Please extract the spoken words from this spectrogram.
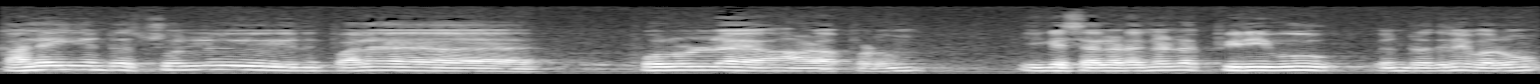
கலை என்ற சொல்லு பல பொருள்ல ஆளப்படும். இங்க சில இடங்கள்ல பிரிவு என்றதுலே வரும்.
